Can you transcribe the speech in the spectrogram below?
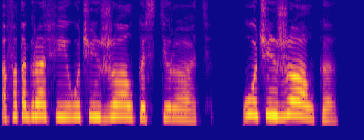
А фотографии очень жалко стирать. Очень жалко.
